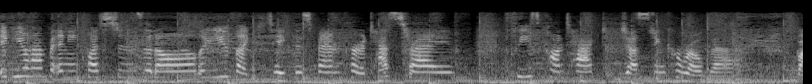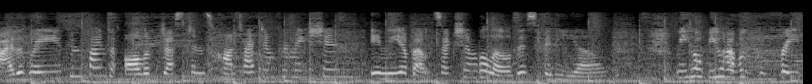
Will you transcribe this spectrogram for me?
If you have any questions at all or you'd like to take this van for a test drive, please contact Justin Queiroga. By the way, you can find all of Justin's contact information in the About section below this video. We hope you have a great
